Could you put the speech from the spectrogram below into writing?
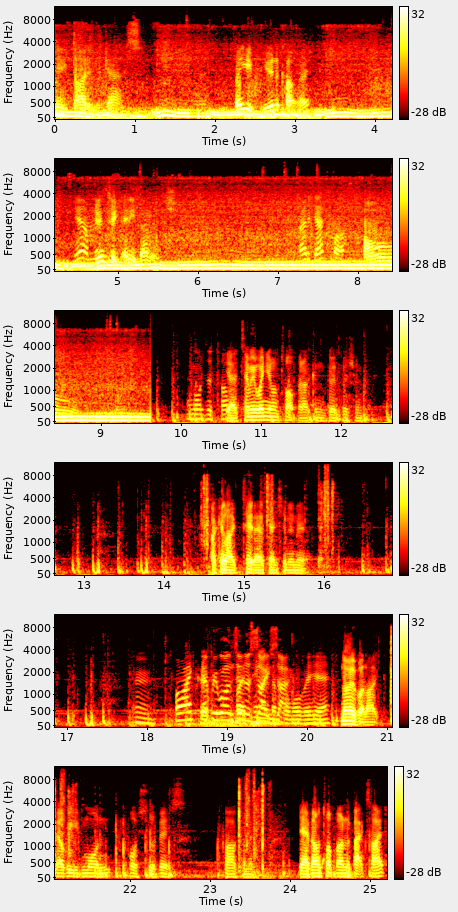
Nearly died in the gas. Where you? You're in the car, right? Yeah, I'm, You didn't take any damage. I had a gas mask. Oh. I'm going to the top. Yeah, tell me when you're on top and I can go push him. I can like take their attention in it. Oh, I could. Everyone's by in a pinging safe them from zone. over here. No, but like they'll be more cautious of this car coming. Yeah, they're on top, but on the backside.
